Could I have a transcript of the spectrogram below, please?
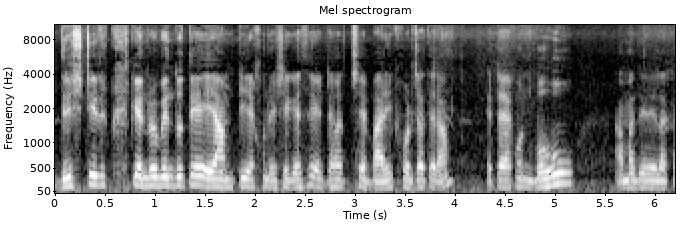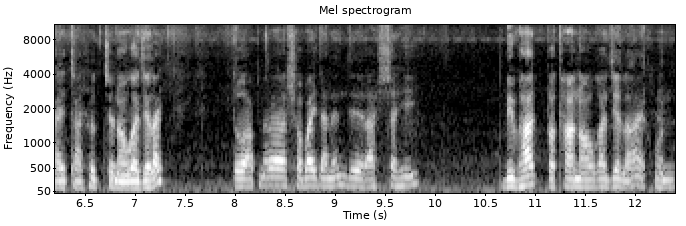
দৃষ্টির কেন্দ্রবিন্দুতে এই আমটি এখন এসে গেছে। এটা হচ্ছে বাড়ি ফোর জাতের আম। এটা এখন বহু আমাদের এলাকায় চাষ হচ্ছে নওগাঁ জেলায়। তো আপনারা সবাই জানেন যে রাজশাহী বিভাগ তথা নওগাঁ জেলা এখন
